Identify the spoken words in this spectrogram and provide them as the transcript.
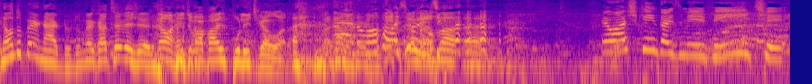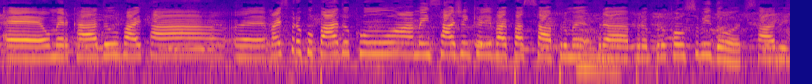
Não do Bernardo, do mercado cervejeiro. Não, a gente vai falar de política agora. É, não vamos falar de política. É. Eu acho que em 2020 é, o mercado vai estar mais preocupado com a mensagem que ele vai passar para o consumidor, sabe?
